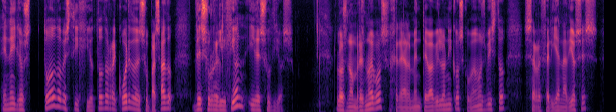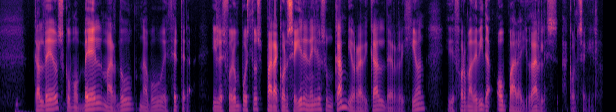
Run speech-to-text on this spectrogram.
en ellos todo vestigio, todo recuerdo de su pasado, de su religión y de su Dios. Los nombres nuevos, generalmente babilónicos, como hemos visto, se referían a dioses caldeos como Bel, Marduk, Nabu, etc., y les fueron puestos para conseguir en ellos un cambio radical de religión y de forma de vida o para ayudarles a conseguirlo.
